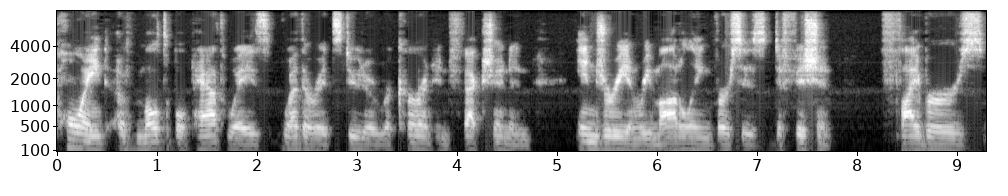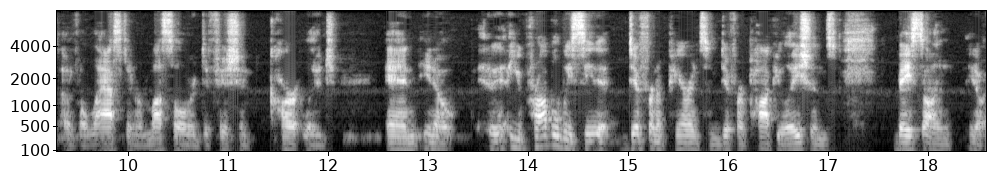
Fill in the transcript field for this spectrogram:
point of multiple pathways, whether it's due to recurrent infection and injury and remodeling versus deficient fibers of elastin or muscle or deficient cartilage. And, you know, you probably see that different appearance in different populations based on you know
